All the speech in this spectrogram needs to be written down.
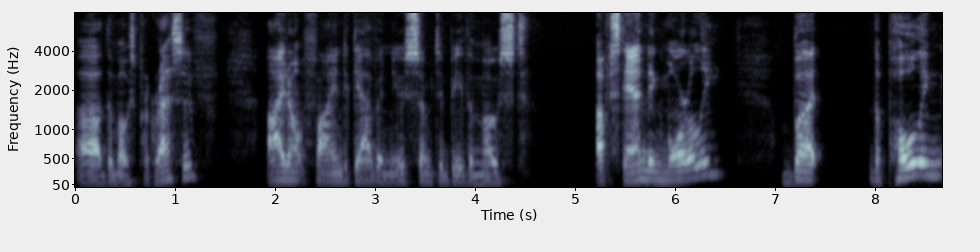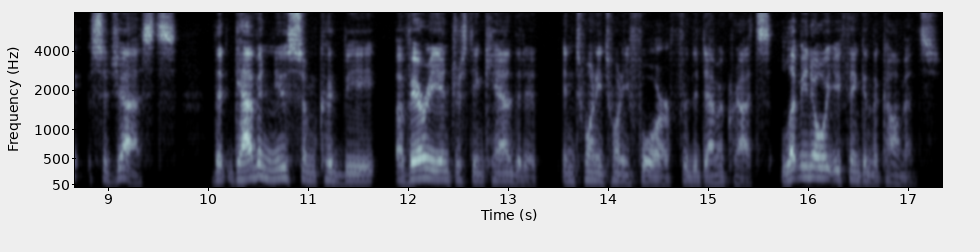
uh, the most progressive. I don't find Gavin Newsom to be the most upstanding morally. But the polling suggests that Gavin Newsom could be a very interesting candidate in 2024 for the Democrats. Let me know what you think in the comments.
